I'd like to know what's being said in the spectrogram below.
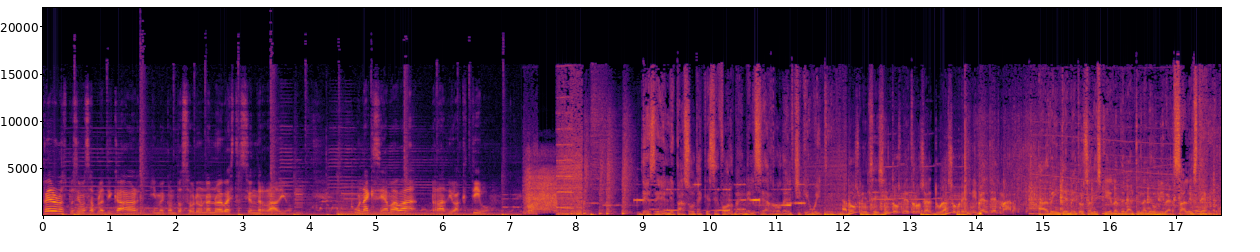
Pero nos pusimos a platicar y me contó sobre una nueva estación de radio, una que se llamaba Radioactivo. Desde el epazote que se forma en el cerro del Chiquihuite, a 2.600 metros de altura sobre el nivel del mar. a 20 metros a la izquierda de la antena de Universal Estéreo,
